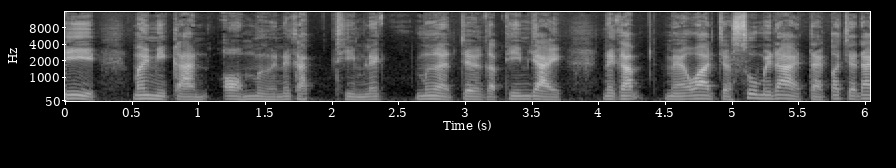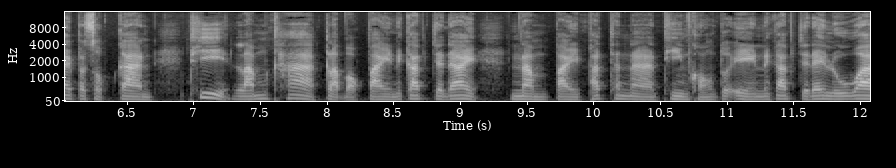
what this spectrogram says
ที่ ไม่มีการออมมือนะครับ ทีมเล็กเมื่อเจอกับทีมใหญ่นะครับแม้ว่าจะสู้ไม่ได้แต่ก็จะได้ประสบการณ์ที่ล้ำค่ากลับออกไปนะครับจะได้นำไปพัฒนาทีมของตัวเองนะครับจะได้รู้ว่า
